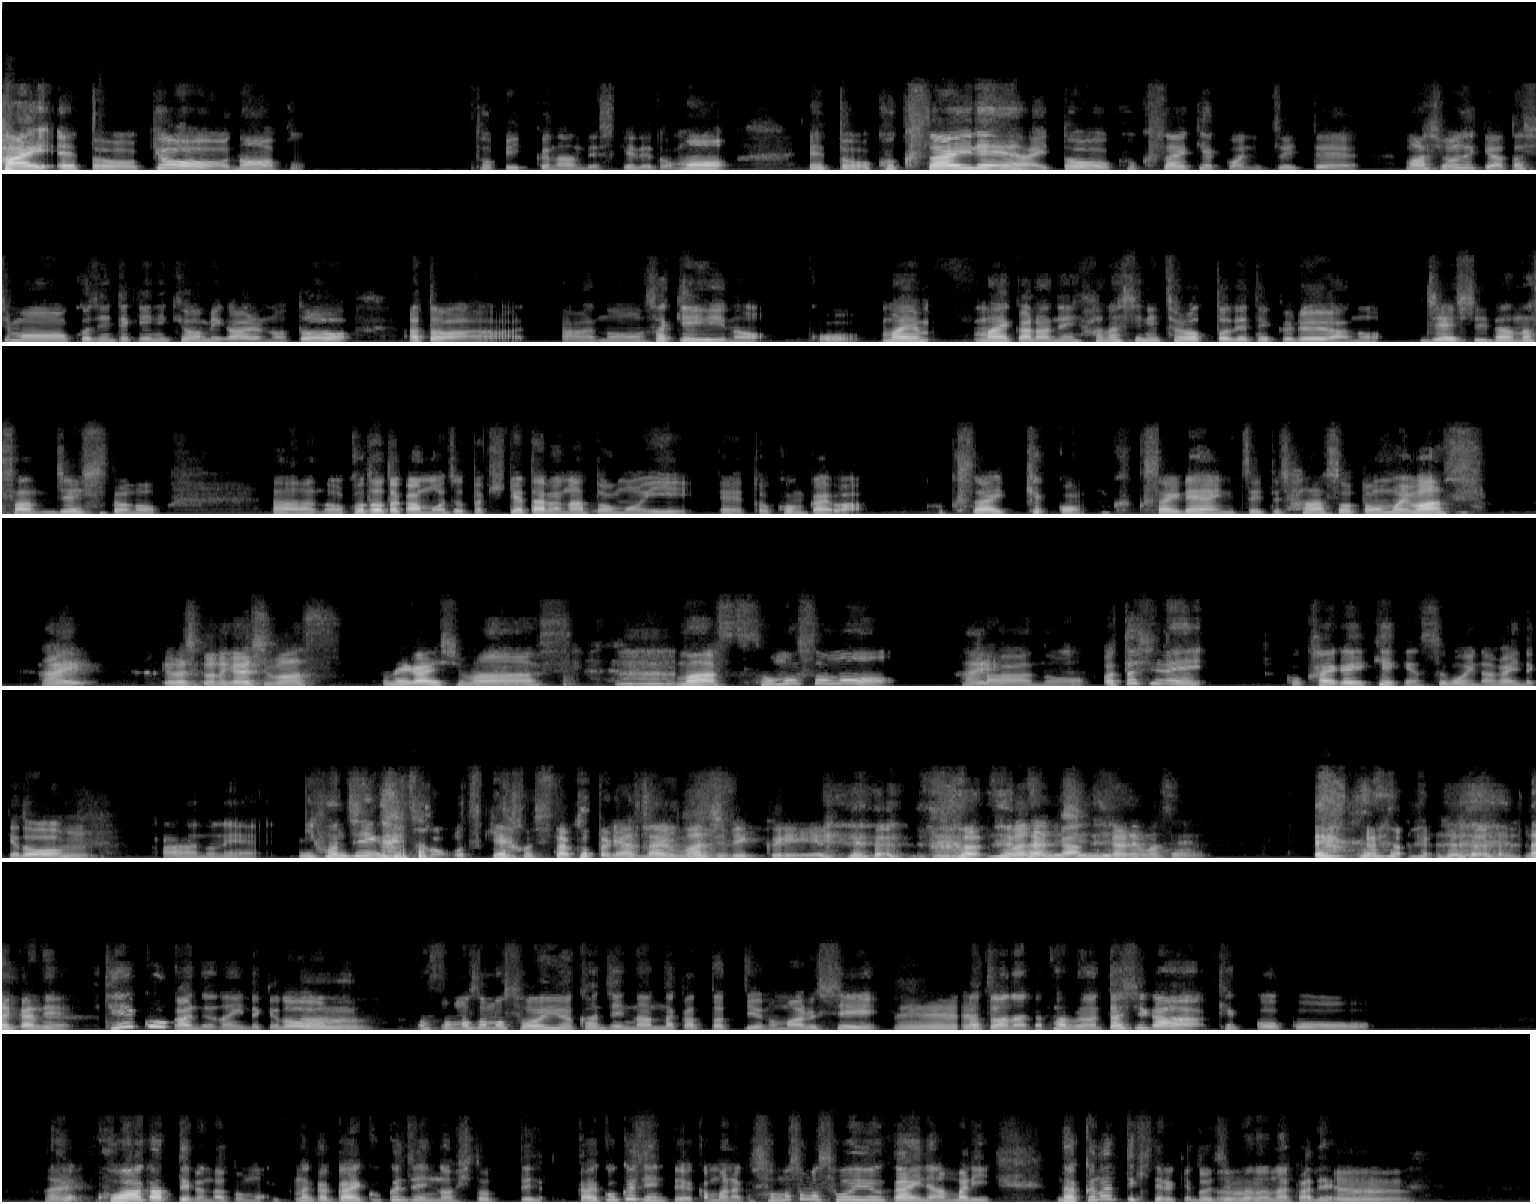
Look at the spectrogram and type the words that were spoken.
はい、えっと今日のトピックなんですけれども、えっと国際恋愛と国際結婚について、まあ正直私も個人的に興味があるのと、あとはあのさっきのこう前前からね話にちょろっと出てくるあのジェイ氏旦那さんジェイ氏とのあのこととかもちょっと聞けたらなと思い、えっと今回は国際結婚国際恋愛について話そうと思います。はい。よろしくお願いします。お願いします。まあそもそも、はい。あの私ねこう海外経験すごい長いんだけど、うん、あのね日本人以外とお付き合いをしたことがないそれ。マジびっくり。未だに信じられません。なんかね抵抗感じゃないんだけど、うん。まあ、そもそもそういう感じになんなかったっていうのもあるし、ねあとはなんか多分私が結構こう、はい。こ怖がってるんだと思うなんか外国人の人って外国人っていうかまあなんかそもそもそういう概念あんまりなくなってきてるけど自分の中で、うん。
